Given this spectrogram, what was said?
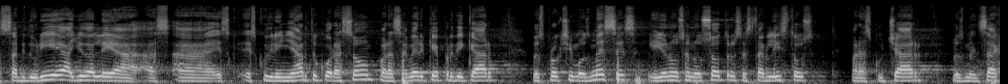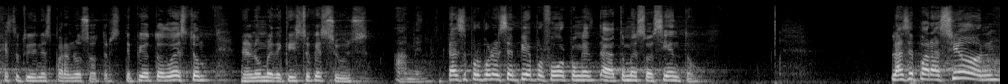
sabiduría, ayúdale a, escudriñar tu corazón para saber qué predicar los próximos meses y ayúdanos a nosotros a estar listos para escuchar los mensajes que tú tienes para nosotros. Te pido todo esto en el nombre de Cristo Jesús. Amén. Gracias por ponerse en pie, por favor, ponga, ah, tome su asiento. La separación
